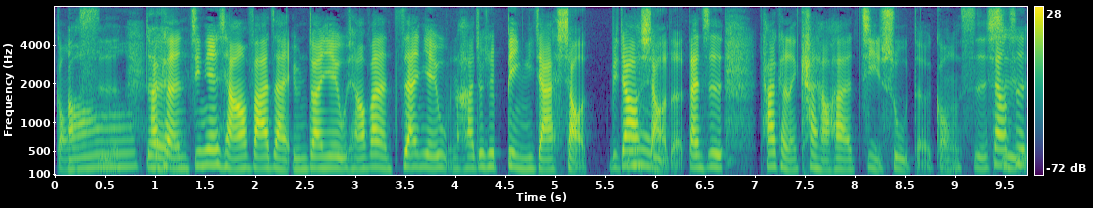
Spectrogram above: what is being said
公司。哦他可能今天想要发展云端业务，想要发展自然业务，然后他就去并一家小比较小嗯的，但是他可能看好他的技术的公司，像是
